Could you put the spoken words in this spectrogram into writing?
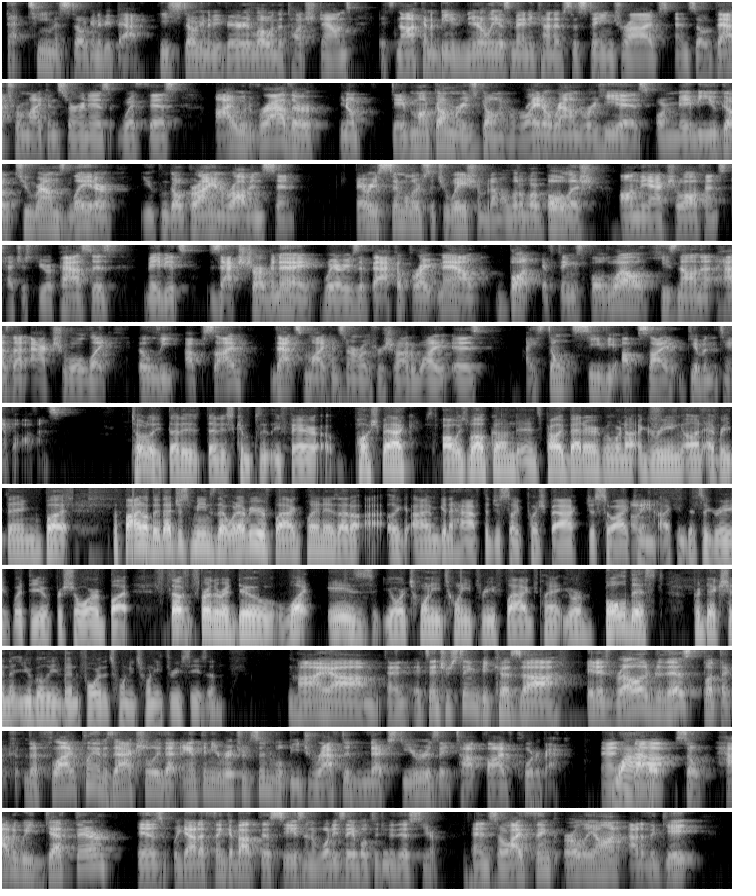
that team is still going to be bad. He's still going to be very low in the touchdowns. It's not going to be nearly as many kind of sustained drives. And so that's where my concern is with this. I would rather, you know, Dave Montgomery's going right around where he is. Or maybe you go two rounds later, you can go Brian Robinson. Very similar situation, but I'm a little more bullish on the actual offense, catches fewer passes. Maybe it's Zach Charbonnet, where he's a backup right now, but if things fold well, he's not that has that actual like elite upside. That's my concern with Rachaad White is I don't see the upside given the Tampa offense. Totally. That is that is completely fair. Pushback is always welcomed, and it's probably better when we're not agreeing on everything. But the final thing that just means that whatever your flag plan is, I don't like. I'm gonna have to just like push back just so I oh, can oh, yeah. I can disagree with you for sure. But without further ado, what is your 2023 flag plant? Your boldest prediction that you believe in for the 2023 season? My um, and it's interesting because uh it is relative to this, but the the flag plan is actually that Anthony Richardson will be drafted next year as a top five quarterback. And wow. uh, so, how do we get there? Is we got to think about this season and what he's able to do this year. And so, I think early on, out of the gate,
